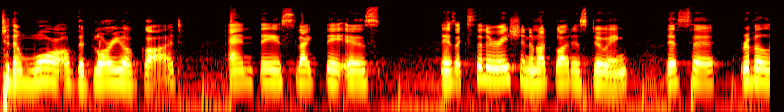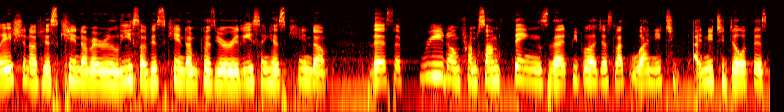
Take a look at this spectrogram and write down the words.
to the more of the glory of God. And there's like, there is, there's acceleration in what God is doing. There's a revelation of his kingdom, a release of his kingdom because you're releasing his kingdom. There's a freedom from some things that people are just like, oh, I need to, I need to deal with this.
